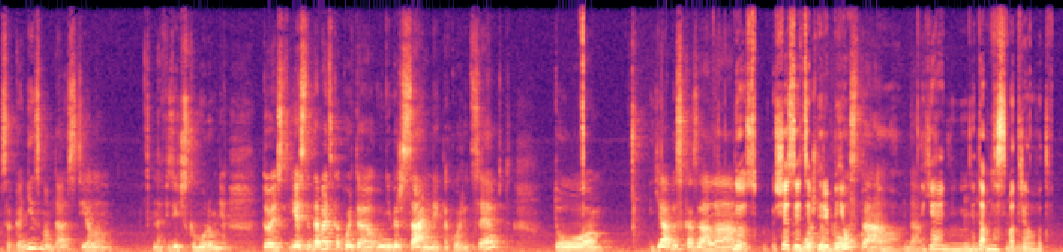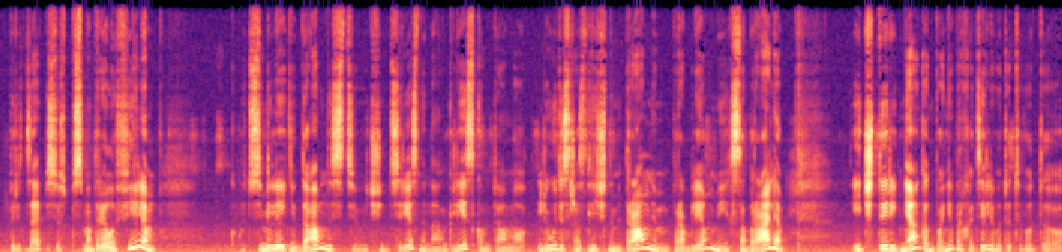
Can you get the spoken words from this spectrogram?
с организмом, да, с телом на физическом уровне. То есть, если давать какой-то универсальный такой рецепт, то я бы сказала... Ну, сейчас я тебя перебью. Просто... А, да. Я недавно mm-hmm. смотрела вот перед записью, посмотрела фильм какой-то семилетней давности, очень интересный, на английском, там а, люди с различными травмами, проблемами, их собрали, и четыре дня как бы они проходили вот это вот э,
